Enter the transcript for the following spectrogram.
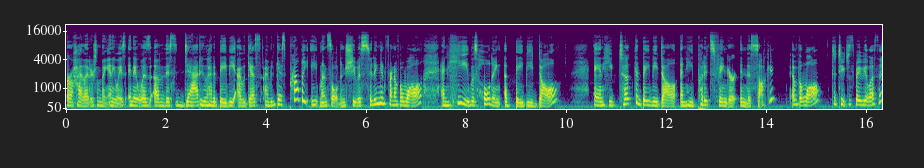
or a highlight or something anyways and it was of this dad who had a baby i would guess i would guess probably eight months old and she was sitting in front of a wall and he was holding a baby doll and he took the baby doll and he put its finger in the socket of the wall to teach this baby a lesson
